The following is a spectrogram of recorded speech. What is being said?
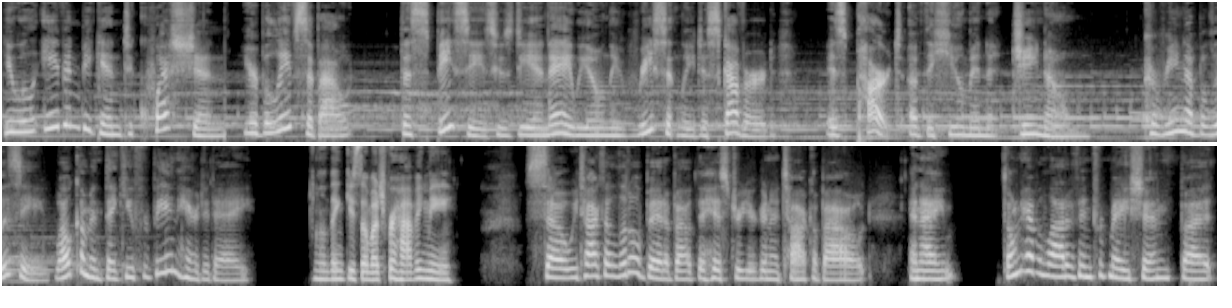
you will even begin to question your beliefs about the species whose DNA we only recently discovered is part of the human genome. Corinna Bellizzi, welcome and thank you for being here today. Well, thank you so much for having me. So, we talked a little bit about the history you're going to talk about, and I don't have a lot of information, but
